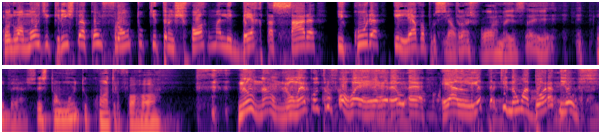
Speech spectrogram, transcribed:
Quando o amor de Cristo é confronto que transforma, liberta, sara e cura e leva para o céu. E transforma, isso aí. Tudo bem, vocês estão muito contra o forró. Não, não, não é contra o forró, é, é, é, é a letra que não adora a Deus.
